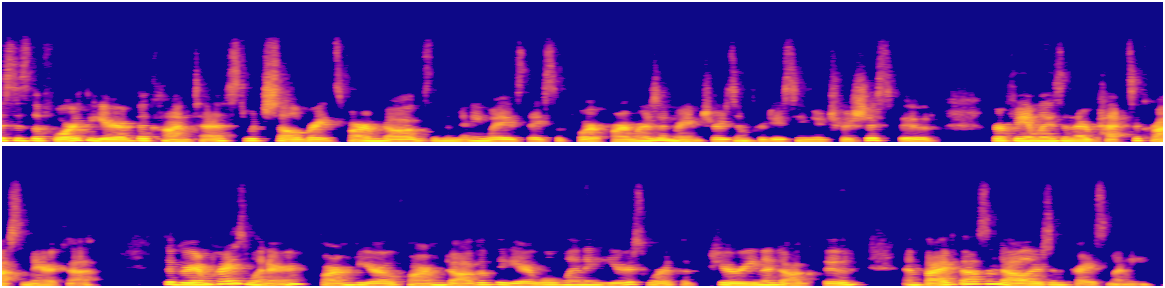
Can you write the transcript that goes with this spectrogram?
This is the fourth year of the contest, which celebrates farm dogs and the many ways they support farmers and ranchers in producing nutritious food for families and their pets across America. The grand prize winner, Farm Bureau Farm Dog of the Year, will win a year's worth of Purina dog food and $5,000 in prize money.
